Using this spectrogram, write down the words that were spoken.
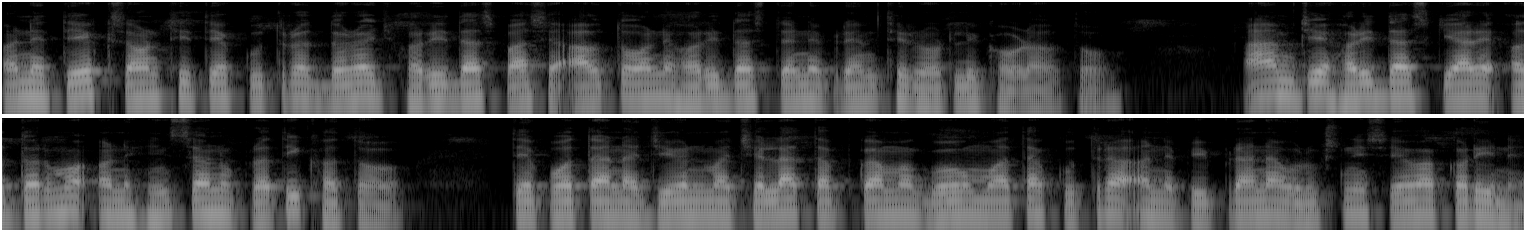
અને તે ક્ષણથી તે કૂતરો દરરોજ હરિદાસ પાસે આવતો અને હરિદાસ તેને પ્રેમથી રોટલી ખવડાવતો. આમ જે હરિદાસ ક્યારે અધર્મ અને હિંસાનું પ્રતીક હતો, તે પોતાના જીવનમાં છેલ્લા તબક્કામાં ગૌ માતા કૂતરા અને પીપળાના વૃક્ષની સેવા કરીને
